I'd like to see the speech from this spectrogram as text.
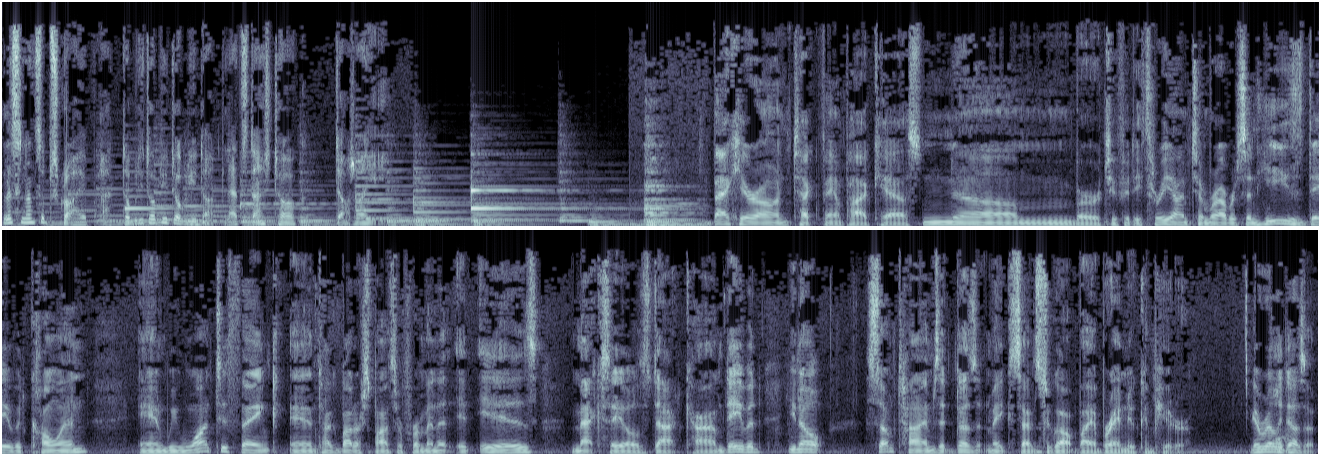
Listen and subscribe at www.lets-talk.ie. Back here on Tech Fan Podcast number 253. I'm Tim Robertson. He's David Cohen. And we want to thank and talk about our sponsor for a minute. It is MacSales.com. David, you know, sometimes it doesn't make sense to go out and buy a brand new computer. It really doesn't.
